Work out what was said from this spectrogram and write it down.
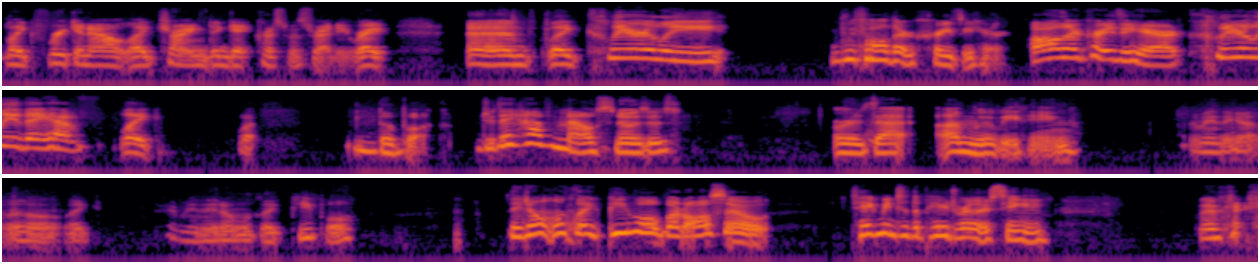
like freaking out, like trying to get Christmas ready, right? And like clearly, With all their crazy hair. all their crazy hair. Clearly, they have like what The book. Do they have mouse noses? Or is that a movie thing? I mean, they got little like, I mean, they don't look like people. They don't look like people, but also take me to the page where they're singing. Okay.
